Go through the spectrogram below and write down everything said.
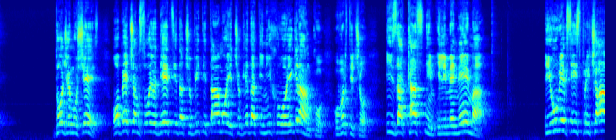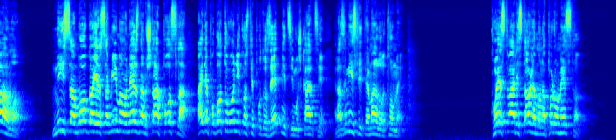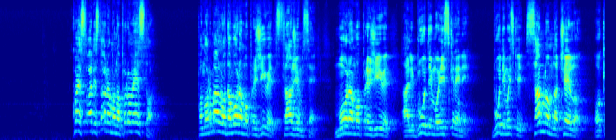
Dođem u šest. Obećam svojoj djeci da ću biti tamo i ću gledati njihovu igranku u vrtiću. I zakasnim ili me nema. I uvijek se ispričavamo. Nisam mogao jer sam imao ne znam šta posla. Ajde pogotovo oni ko ste poduzetnici, muškarci. Razmislite malo o tome. Koje stvari stavljamo na prvo mjesto? Koje stvari stavljamo na prvo mjesto? Pa normalno da moramo preživjeti, slažem se. Moramo preživjeti, ali budimo iskreni. Budimo iskreni. Sa mnom na čelo, ok?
